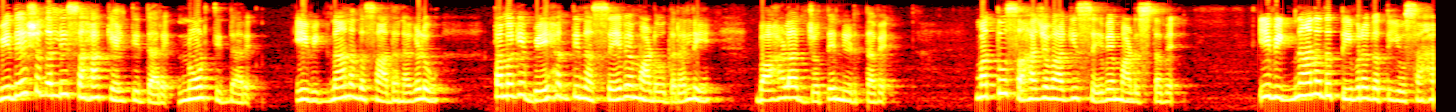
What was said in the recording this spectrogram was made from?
ವಿದೇಶದಲ್ಲಿ ಸಹ ಕೇಳ್ತಿದ್ದಾರೆ, ನೋಡ್ತಿದ್ದಾರೆ. ಈ ವಿಜ್ಞಾನದ ಸಾಧನಗಳು ತಮಗೆ ಬೇಹದ್ದಿನ ಸೇವೆ ಮಾಡುವುದರಲ್ಲಿ ಬಹಳ ಜೊತೆ ನೀಡ್ತವೆ ಮತ್ತು ಸಹಜವಾಗಿ ಸೇವೆ ಮಾಡಿಸ್ತವೆ. ಈ ವಿಜ್ಞಾನದ ತೀವ್ರಗತಿಯು ಸಹ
